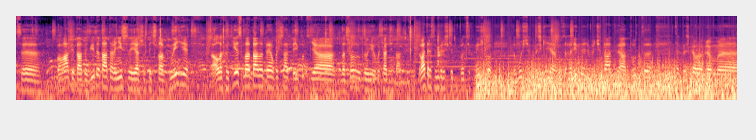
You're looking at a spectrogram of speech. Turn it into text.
Це багатий тато, бідний тато. Раніше я щось не читав книги, але хотілося на дану тему почитати, і тут я знайшов книгу і почав читати. Давайте розповім трішки про цю книжку, тому що книжки я взагалі не люблю читати, а тут е, ця книжка прям е,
